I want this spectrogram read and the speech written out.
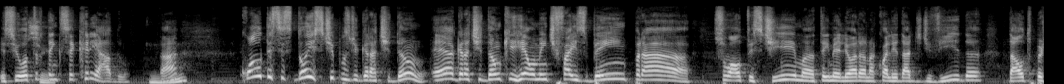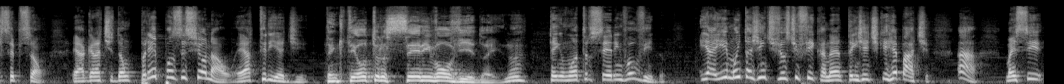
Esse outro Sim. tem que ser criado, tá? Uhum. Qual desses dois tipos de gratidão é a gratidão que realmente faz bem para sua autoestima, tem melhora na qualidade de vida, da autopercepção? É a gratidão preposicional, é a tríade. Tem que ter outro ser envolvido aí, né? Tem um outro ser envolvido. E aí muita gente justifica, né? Tem gente que rebate. Ah, mas se,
